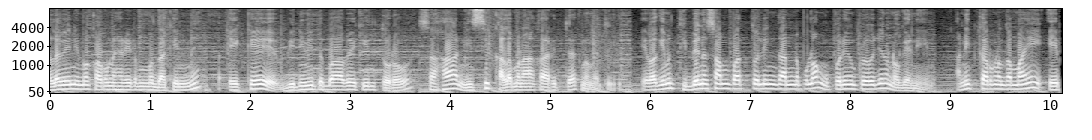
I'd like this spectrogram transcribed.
පළවෙනිම කරුණ හැටියට මම දකින්නේ ඒකේ විනිවිදභාවයකින් තොරව සහ නිසි කළමනාකාරීත්වයක් නොමැති. ඒ වගේම තිබෙන සම්පත් වලින් ගන්න පුළුවන් උපරිම ප්‍රයෝජන නොගැනීම. අනිත් කරුණ තමයි ඒ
